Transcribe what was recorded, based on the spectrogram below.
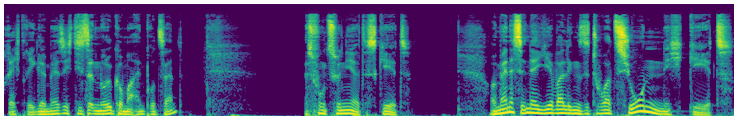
recht regelmäßig, diese 0,1%. Es funktioniert, es geht. Und wenn es in der jeweiligen Situation nicht geht,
